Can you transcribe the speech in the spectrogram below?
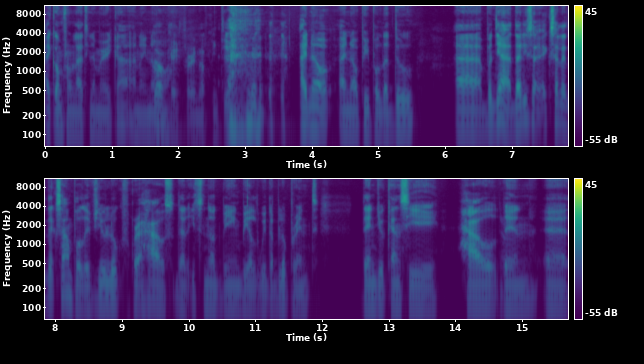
I come from Latin America, and I know. Okay, fair enough. Me too. I know, I know people that do. Uh, but yeah, that is an excellent example. If you look for a house that is not being built with a blueprint, then you can see how yeah. then uh,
